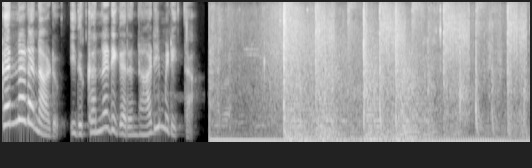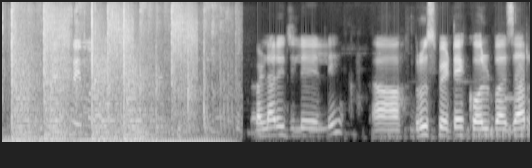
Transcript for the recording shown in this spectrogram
ಕನ್ನಡ ನಾಡು, ಇದು ಕನ್ನಡಿಗರ ನಾಡಿ ಮಿಡಿತ ಬಳ್ಳಾರಿ ಜಿಲ್ಲೆಯಲ್ಲಿ Brucepet, Cowl Bazaar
